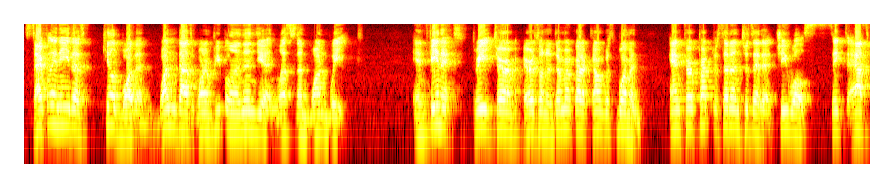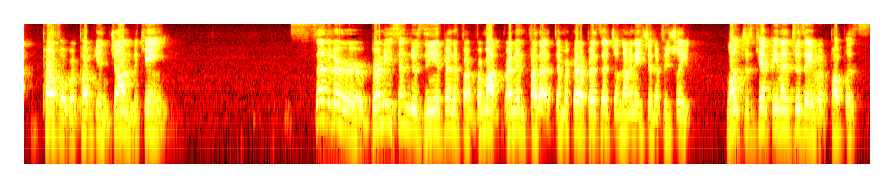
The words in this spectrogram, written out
Stifling heat has killed more than 1,100 people in India in less than one week. In Phoenix, three-term Arizona Democratic Congresswoman Ann Kirkpatrick said on Tuesday that she will seek to ask powerful Republican John McCain. Senator Bernie Sanders, the independent from Vermont, running for the Democratic presidential nomination, officially launched his campaign on Tuesday with a populist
